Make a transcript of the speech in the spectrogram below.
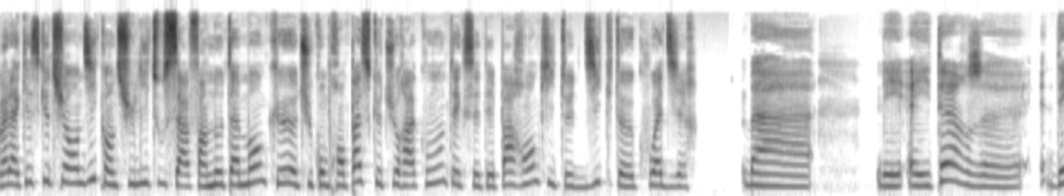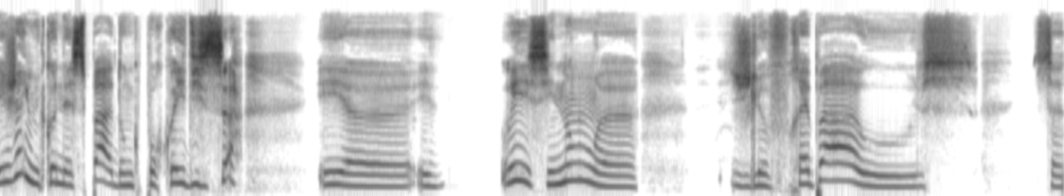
voilà, qu'est-ce que tu en dis quand tu lis tout ça? Enfin, notamment que tu comprends pas ce que tu racontes et que c'est tes parents qui te dictent quoi dire. Bah, les haters, euh, déjà ils me connaissent pas, donc pourquoi ils disent ça? Et, euh, oui, sinon euh, je le ferais pas ou ça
